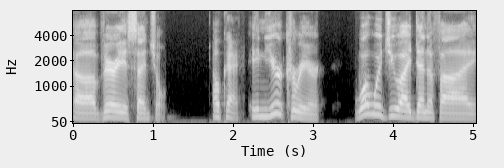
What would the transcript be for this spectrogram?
uh, very essential. Okay. In your career, what would you identify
